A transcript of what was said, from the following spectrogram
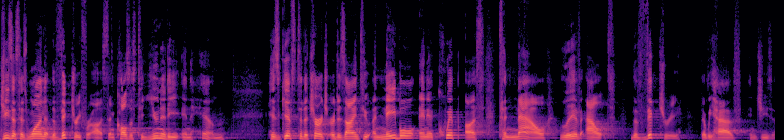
Jesus has won the victory for us and calls us to unity in Him. His gifts to the church are designed to enable and equip us to now live out the victory that we have in Jesus.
